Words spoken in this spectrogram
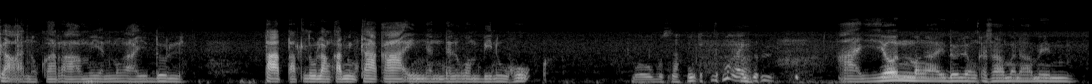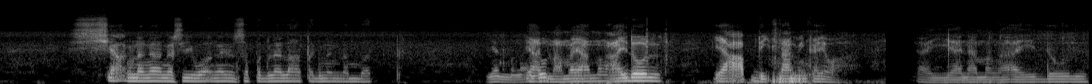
Gaano karami yan mga idol. Tatatlo lang kaming kakain yan, dalawang binuho. Maubos namin ito mga idol. Ayon mga idol yung kasama namin. Siya ang nangangasiwa ngayon sa paglalatag ng lambat. Yan mga Yan idol. mamaya mga idol, i-update namin kayo. Ayan na mga idol.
